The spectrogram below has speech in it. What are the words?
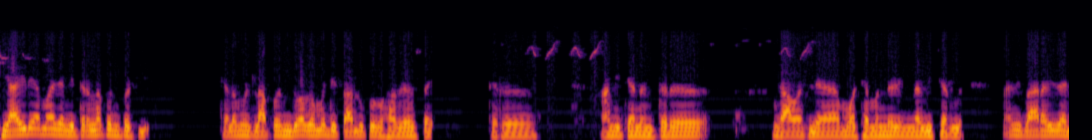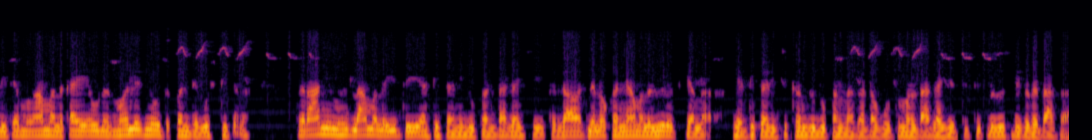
ही आयडिया माझ्या मित्राला पण पटली. त्याला म्हटलं आपण दोघांमध्ये चालू करू हा व्यवसाय. तर आम्ही त्यानंतर गावातल्या मोठ्या मंडळींना विचारलं. आम्ही बारावी झाली त्यामुळे आम्हाला काही एवढं नॉलेज नव्हतं कोणत्या गोष्टीचं ना. तर आम्ही म्हटलं आम्हाला इथे या ठिकाणी दुकान टाकायचे तर गावातल्या लोकांनी आम्हाला विरोध केला या ठिकाणी चिकनचं दुकान नका टाकू तुम्हाला टाकायचे तर तिकडे दुसरीकडे टाका.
